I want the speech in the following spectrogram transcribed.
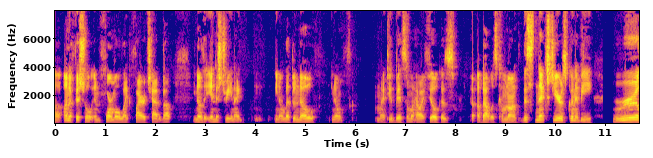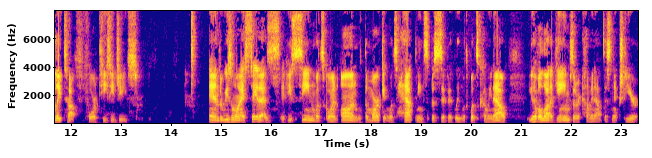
uh, unofficial, informal like fire chat about you know the industry, and I you know let them know you know my two bits and how I feel because about what's coming on. This next year is going to be really tough for TCGs. And the reason why I say that is if you've seen what's going on with the market, what's happening specifically with what's coming out, you have a lot of games that are coming out this next year.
